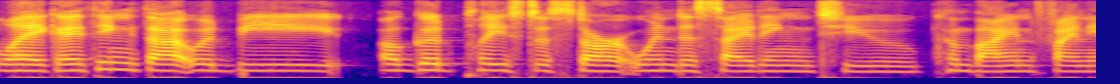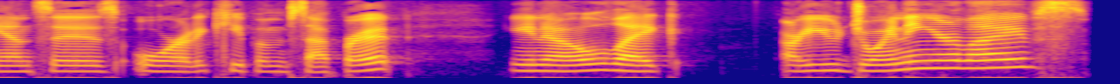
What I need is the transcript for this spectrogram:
Like, I think that would be a good place to start when deciding to combine finances or to keep them separate. You know, like, are you joining your lives?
